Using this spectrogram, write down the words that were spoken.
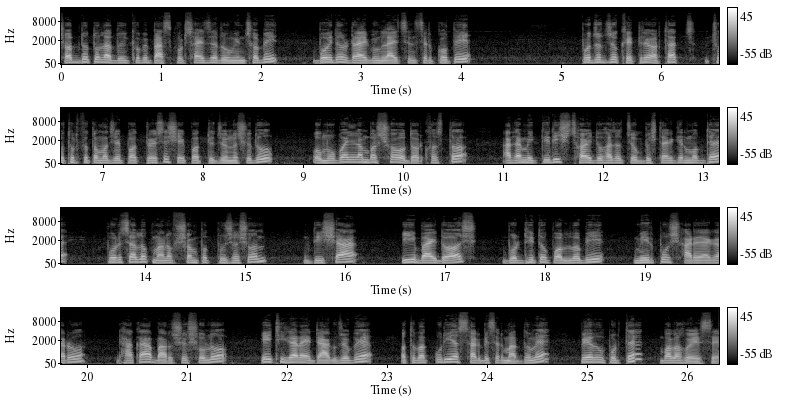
সদ্য তোলা দুই কপি পাসপোর্ট সাইজের রঙিন ছবি, বৈধ ড্রাইভিং লাইসেন্সের কপি, প্রযোজ্য ক্ষেত্রে অর্থাৎ চতুর্থতম যে পদ রয়েছে সেই পদটির জন্য শুধু, ও মোবাইল নম্বর সহ দরখাস্ত আগামী তিরিশ ছয় দু চব্বিশ তারিখের মধ্যে পরিচালক মানব সম্পদ প্রশাসন, দিশা, ই বাই দশ, বর্ধিত পল্লবী, মিরপুর সাড়ে এগারো, ঢাকা বারোশো ষোলো, এই ঠিকানায় ডাকযোগে অথবা কুরিয়ার সার্ভিসের মাধ্যমে প্রেরণ করতে বলা হয়েছে।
